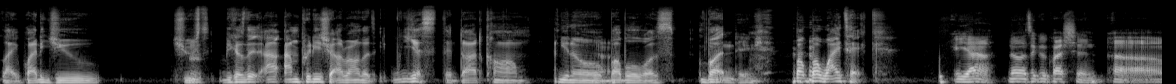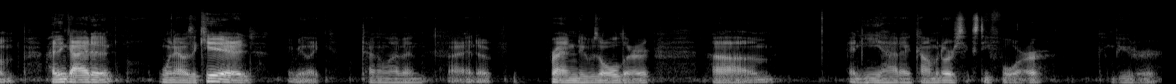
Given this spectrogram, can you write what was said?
Like, why did you choose? Because the, I, I'm pretty sure around that. Yes, the dot com, you know, bubble was, but but but why tech? Yeah, no, that's a good question. Um, I think I had a, when I was a kid, maybe like 10, 11, I had a friend who was older, um, and he had a Commodore 64 computer.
